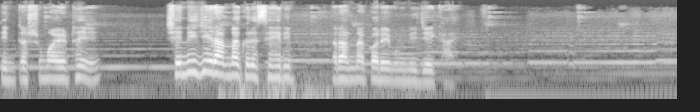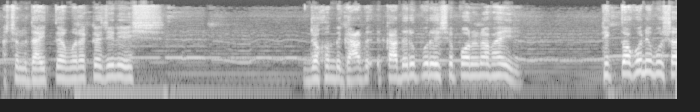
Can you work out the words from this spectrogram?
তিনটার সময় ওঠে সে নিজেই রান্না করে, সেহেরি রান্না করে এবং নিজেই খায়। আসলে দায়িত্ব এমন একটা জিনিস, যখন কাদের উপরে এসে পড়ে না ভাই, ঠিক তখনই বোঝা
